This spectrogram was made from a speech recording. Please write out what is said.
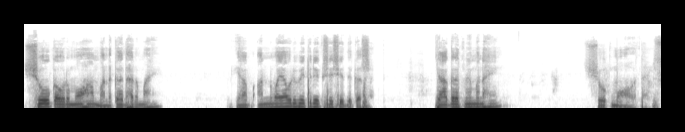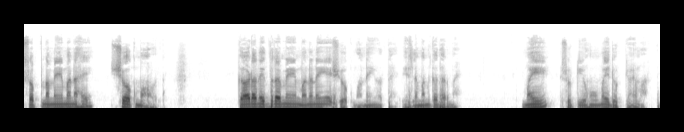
शोक और मोह, मन का धर्म है। यह आप अन्वय और व्यतिरिक से सिद्ध कर सकते जागृत में मन है, शोक मोह होता है। स्वप्न में मन है, शोक मोह होता है। गाढ़ा निद्रा में मन नहीं है, शोक मन नहीं होता है, इसलिए मन का धर्म है। मैं सुखी हूँ, मैं दुखी हूँ मानते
